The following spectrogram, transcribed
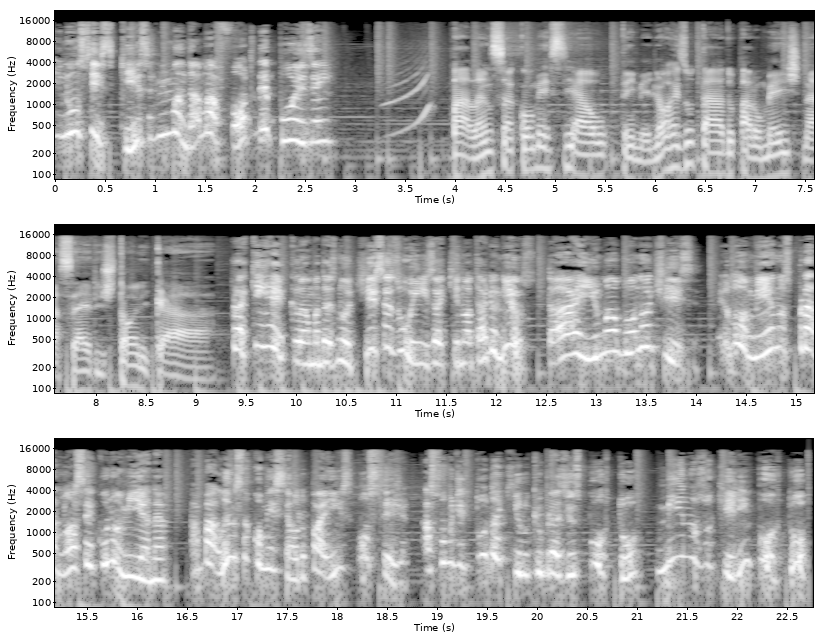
E não se esqueça de me mandar uma foto depois, hein? Balança comercial tem melhor resultado para o mês na série histórica. Para quem reclama das notícias ruins aqui no Otário News, tá aí uma boa notícia. Pelo menos para nossa economia, né? A balança comercial do país, ou seja, a soma de tudo aquilo que o Brasil exportou menos o que ele importou,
